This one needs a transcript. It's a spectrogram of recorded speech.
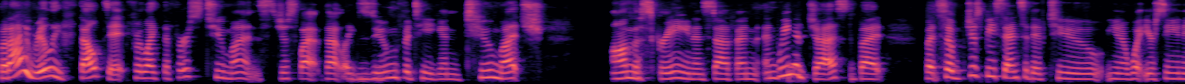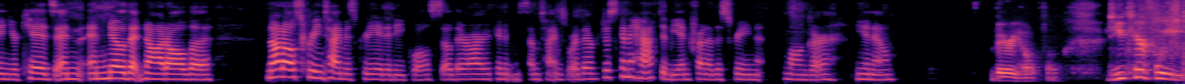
but I really felt it for like the first two months, just that that like mm-hmm. Zoom fatigue and too much on the screen and stuff. And and we adjust, but but so just be sensitive to you know what you're seeing in your kids and and know that not all the not all screen time is created equal. So there are going to be some times where they're just going to have to be in front of the screen longer, you know very helpful. Do you care if we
